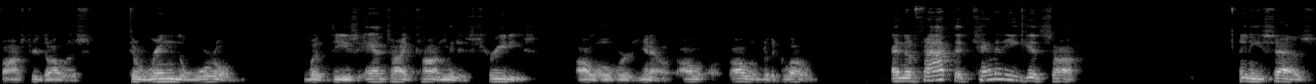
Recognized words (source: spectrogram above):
Foster Dulles to ring the world with these anti-communist treaties all over, you know, all, all over the globe. And the fact that Kennedy gets up and he says,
